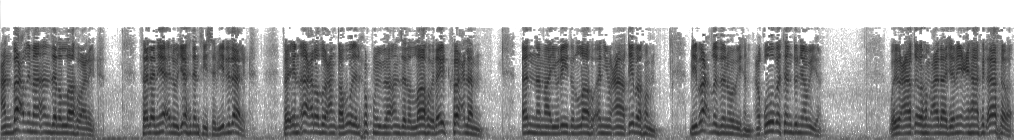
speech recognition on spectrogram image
عن بعض ما أنزل الله عليك فلن يألوا جهدا في سبيل ذلك. فإن أعرضوا عن قبول الحكم بما أنزل الله إليك فاعلم أن ما يريد الله أن يعاقبهم ببعض ذنوبهم عقوبة دنيوية ويعاقبهم على جميعها في الآخرة.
